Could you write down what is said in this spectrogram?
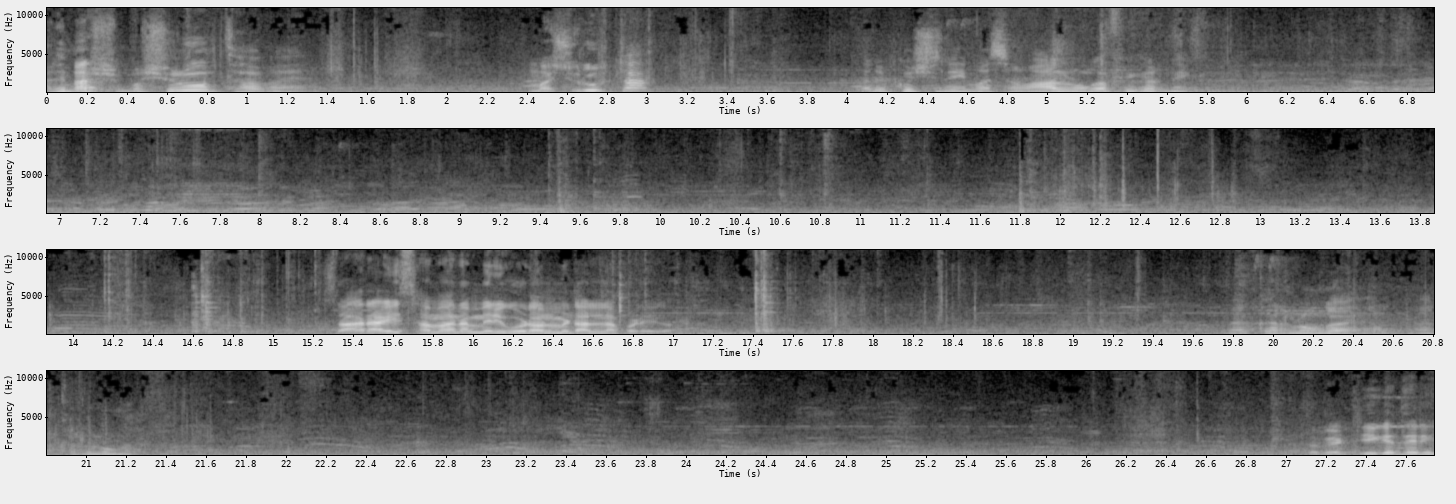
अरे मश, मशरूफ था मैं। मशरूफ था? अरे कुछ नहीं मैं संभाल लूँगा फ़िक्र नहीं। सारा इस हमारा मेरे गोडाउन में डालना पड़ेगा। मैं कर लूँगा यार मैं कर लूँगा। तबीयत ठीक है तेरी?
